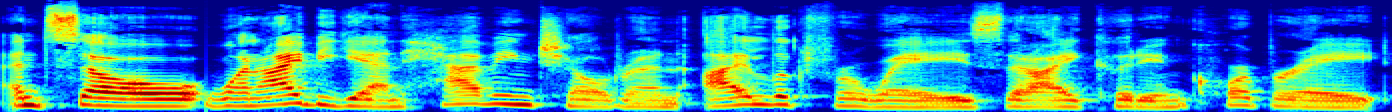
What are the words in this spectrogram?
And so when I began having children, I looked for ways that I could incorporate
